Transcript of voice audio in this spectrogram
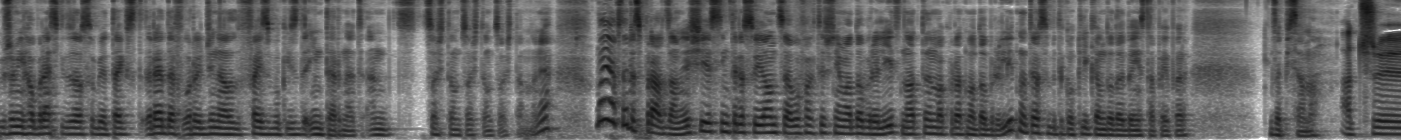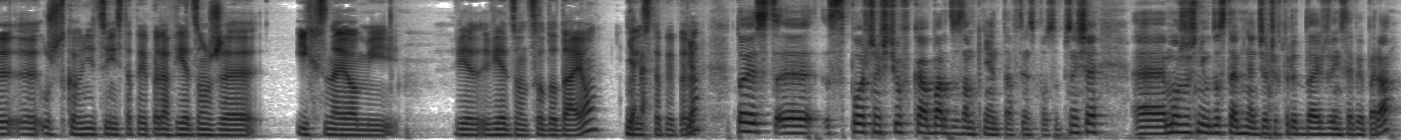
że Michał Brański dodał sobie tekst Redef Original Facebook is the Internet and coś tam, coś tam, coś tam, no nie? No ja wtedy sprawdzam, jeśli jest interesujący albo faktycznie ma dobry lead, no ten akurat ma dobry lead, no to ja sobie tylko klikam dodaj do Instapaper. Zapisano. A czy y, użytkownicy Instapapera wiedzą, że ich znajomi wie, wiedzą, co dodają? Nie. Instapapera? Nie. To jest e, społecznościówka bardzo zamknięta w ten sposób. W sensie e, możesz nie udostępniać rzeczy, które dodajesz do Instapapera.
